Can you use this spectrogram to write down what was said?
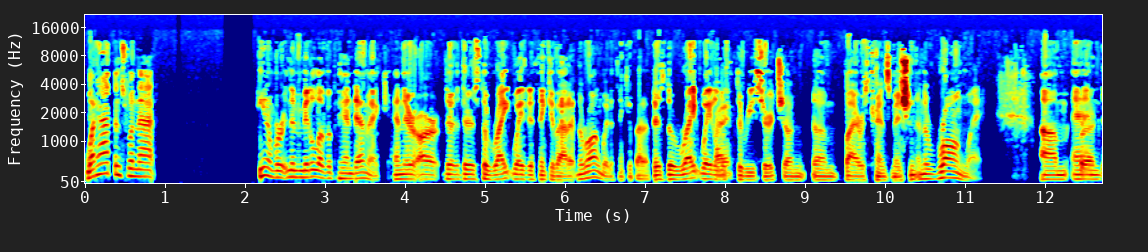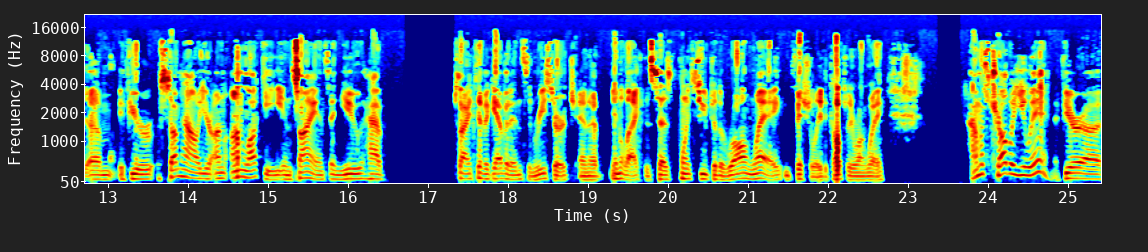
what happens when that you know, we're in the middle of a pandemic, and there are there, there's the right way to think about it and the wrong way to think about it. There's the right way to Right. look at the research on um, virus transmission, and the wrong way. Um, and um, if you're somehow you're un- unlucky in science, and you have scientific evidence and research and an intellect that says points you to the wrong way, officially the culturally wrong way, how much trouble are you in? If you're a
